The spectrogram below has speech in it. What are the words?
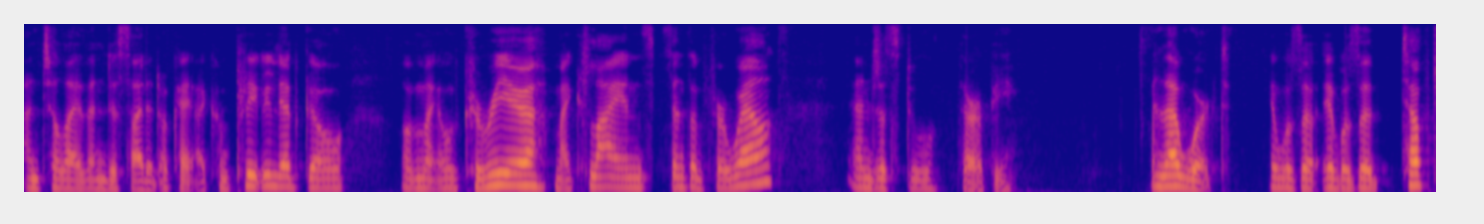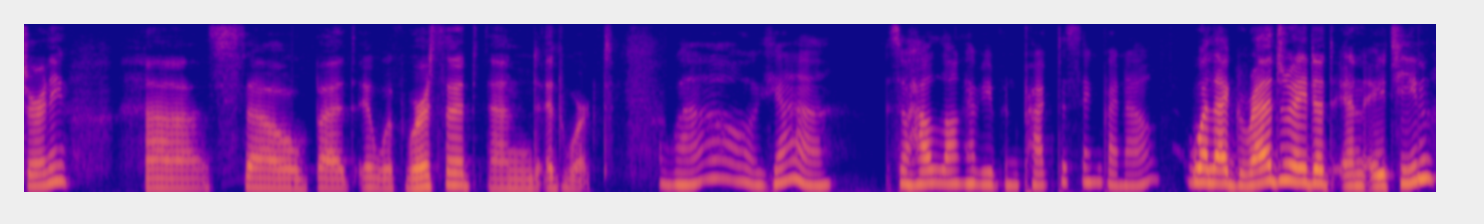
until I then decided, okay, I completely let go of my old career, my clients, send them farewell, and just do therapy. And that worked. It was a it was a tough journey. Uh, so, but it was worth it, and it worked. Wow! Yeah. So, how long have you been practicing by now? Well, I graduated in eighteen,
